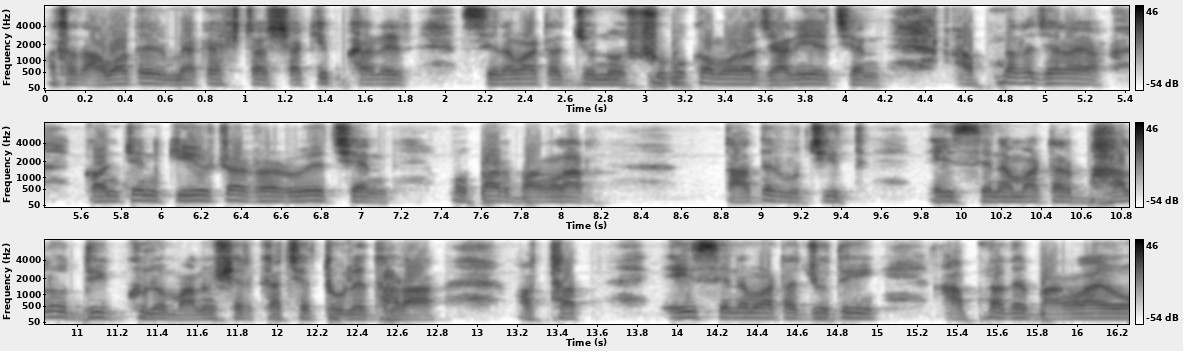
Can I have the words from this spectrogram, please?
অর্থাৎ আমাদের মেকাস্টার শাকিব খানের সিনেমাটার জন্য শুভকামনা জানিয়েছেন। আপনারা যারা কন্টেন্ট ক্রিয়েটররা রয়েছেন, ওপার বাংলার তাদের উচিত এই সিনেমাটার ভালো দিকগুলো মানুষের কাছে তুলে ধরা। অর্থাৎ এই সিনেমাটা যদি আপনাদের বাংলায়ও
